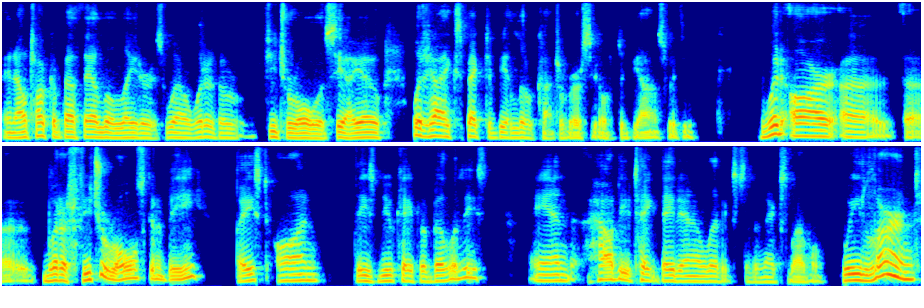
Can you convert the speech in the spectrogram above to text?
And I'll talk about that a little later as well. What are the future role of CIO? What did I expect to be a little controversial, to be honest with you? what are uh, uh, what are future roles going to be based on these new capabilities and how do you take data analytics to the next level we learned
